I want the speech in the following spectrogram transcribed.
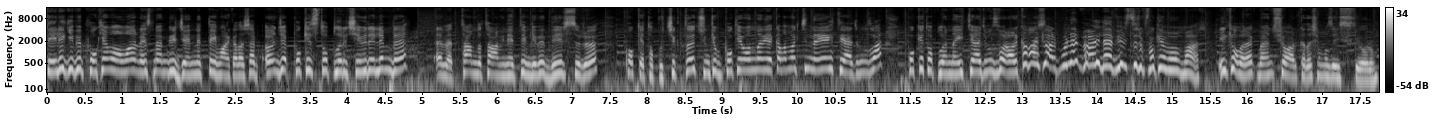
deli gibi Pokemon var. Resmen bir cennetteyim arkadaşlar. Önce Pokestop'ları çevirelim ve evet tam da tahmin ettiğim gibi bir sürü Poke topu çıktı. Çünkü bu Pokemon'ları yakalamak için neye ihtiyacımız var? Poke toplarına ihtiyacımız var. Arkadaşlar bu ne böyle? Bir sürü Pokemon var. İlk olarak ben şu arkadaşımızı istiyorum.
